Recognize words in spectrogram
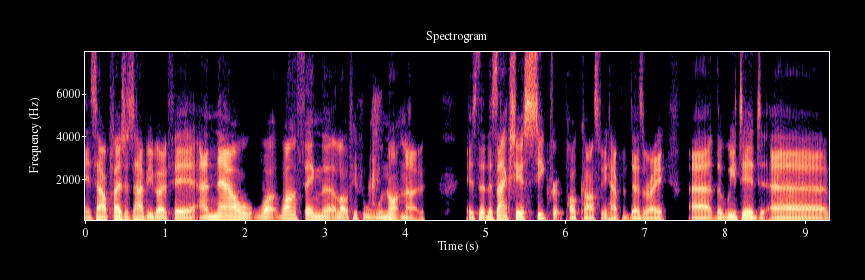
It's our pleasure to have you both here. And now, what one thing that a lot of people will not know is that there's actually a secret podcast we have with Desiree uh, that we did uh, a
